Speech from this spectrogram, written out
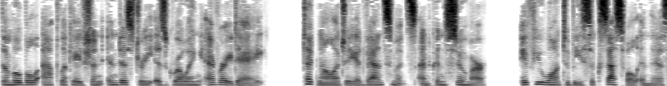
The mobile application industry is growing every day. Technology advancements and consumer. If you want to be successful in this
